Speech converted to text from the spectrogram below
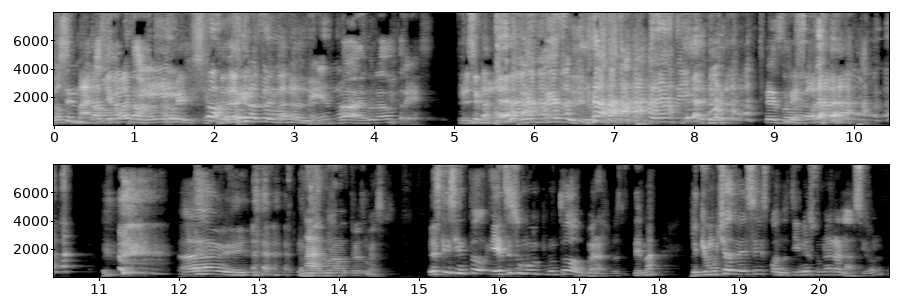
Dos semanas, No, yo no no, no, güey, Dos no, semanas. No, he durado tres. Tres semanas. Tres meses. Tres días. Tres Tres horas. horas. Ay, he durado tres meses. Es que siento, y ese es un buen punto para este tema, de que muchas veces cuando tienes una relación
